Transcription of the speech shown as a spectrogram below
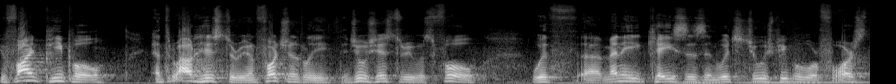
You find people, and throughout history, unfortunately, the Jewish history was full with uh, many cases in which Jewish people were forced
